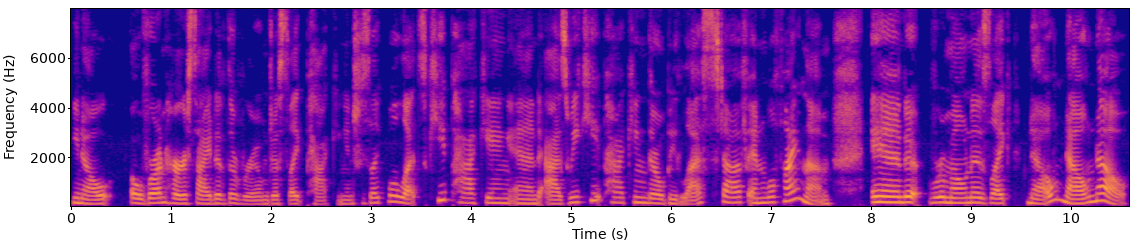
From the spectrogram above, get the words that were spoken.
you know over on her side of the room just like packing. And she's like well let's keep packing and as we keep packing there'll be less stuff and we'll find them. And ramona's like no no no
